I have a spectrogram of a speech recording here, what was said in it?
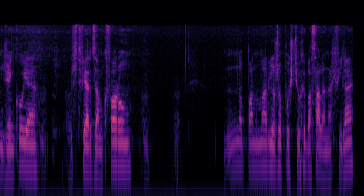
Dziękuję. Stwierdzam kworum. No, pan Mariusz opuścił chyba salę na chwilę.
